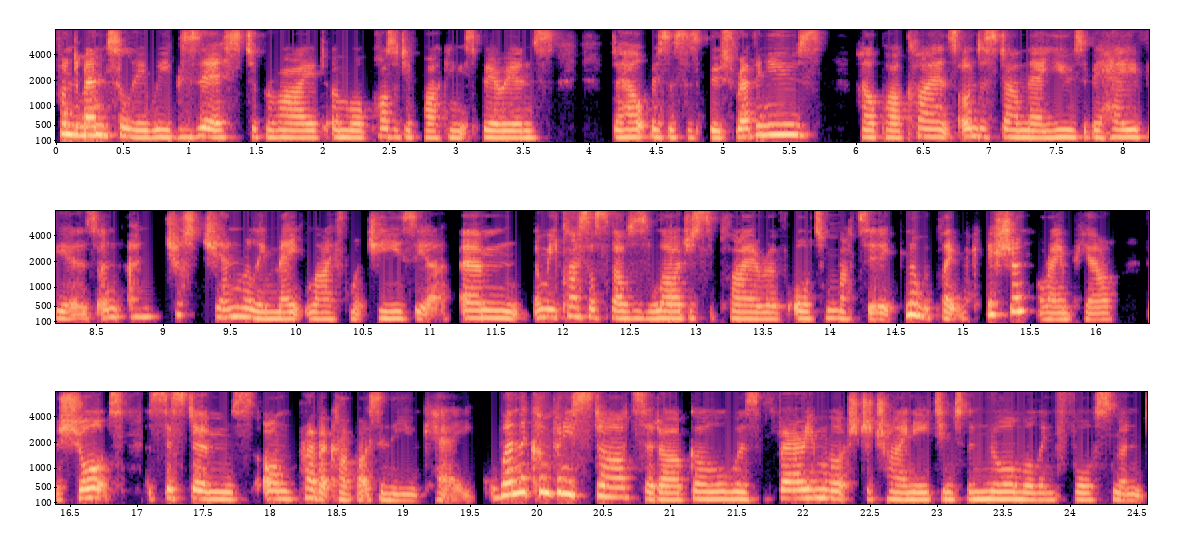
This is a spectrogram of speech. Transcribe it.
Fundamentally, we exist to provide a more positive parking experience to help businesses boost revenues, help our clients understand their user behaviors, and, and just generally make life much easier. Um, and we class ourselves as the largest supplier of automatic number plate recognition, or ANPR for short systems on private car parks in the UK. When the company started, our goal was very much to try and eat into the normal enforcement,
